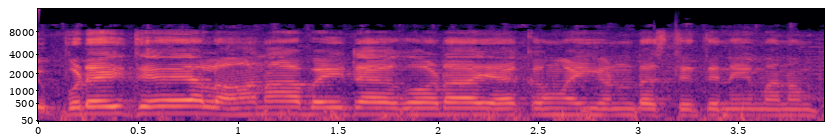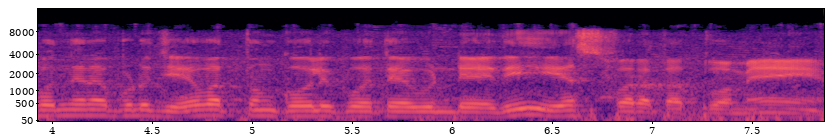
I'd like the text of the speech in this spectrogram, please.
ఎప్పుడైతే లోనా బయట కూడా ఏకమై ఉండ స్థితిని మనం పొందినప్పుడు జీవత్వం కోల్పోతే ఉండేది ఈశ్వరతత్వమే.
